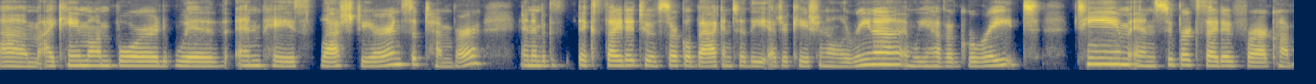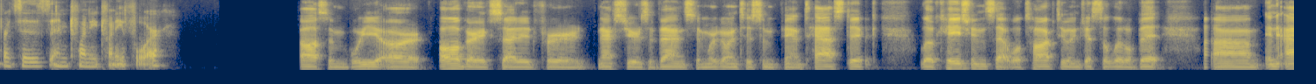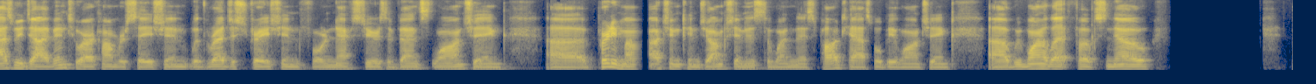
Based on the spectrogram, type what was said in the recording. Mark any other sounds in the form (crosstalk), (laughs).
Um, I came on board with NPACE last year in September, and I'm ex- excited to have circled back into the educational arena. And we have a great team and super excited for our conferences in 2024. Awesome. We are all very excited for next year's events, and we're going to some fantastic locations that we'll talk to in just a little bit. Um, and as we dive into our conversation with registration for next year's events launching, uh, pretty much in conjunction as to when this podcast will be launching, uh, we want to let folks know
